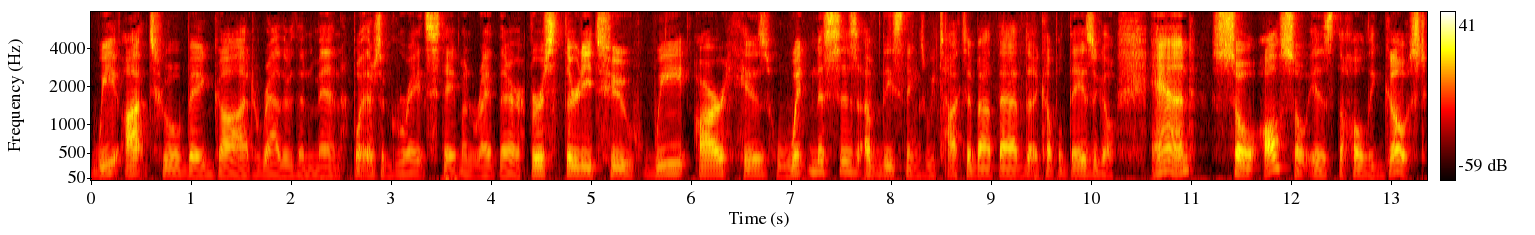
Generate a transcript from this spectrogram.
we ought to obey God rather than men. Boy, there's a great statement right there. Verse 32 We are his witnesses of these things. We talked about that a couple days ago. And so also is the Holy Ghost,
